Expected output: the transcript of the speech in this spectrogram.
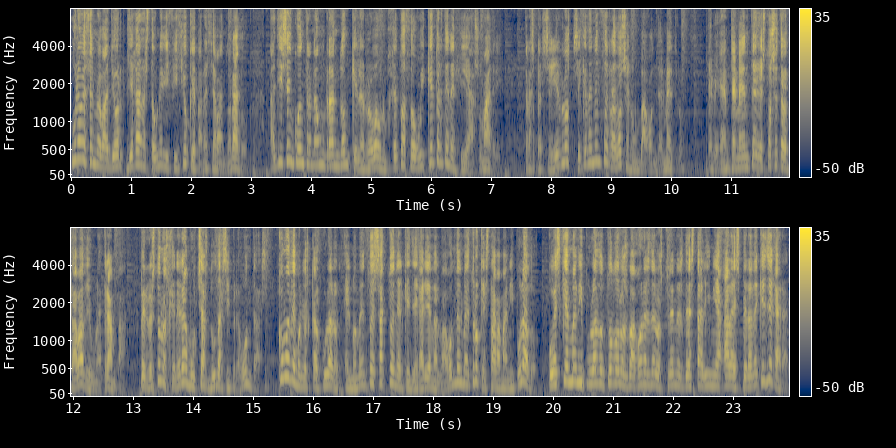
Una vez en Nueva York llegan hasta un edificio que parece abandonado. Allí se encuentran a un random que le roba un objeto a Zoe que pertenecía a su madre. Tras perseguirlos, se quedan encerrados en un vagón del metro. Evidentemente esto se trataba de una trampa, pero esto nos genera muchas dudas y preguntas. ¿Cómo demonios calcularon el momento exacto en el que llegarían al vagón del metro que estaba manipulado? ¿O es que han manipulado todos los vagones de los trenes de esta línea a la espera de que llegaran?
